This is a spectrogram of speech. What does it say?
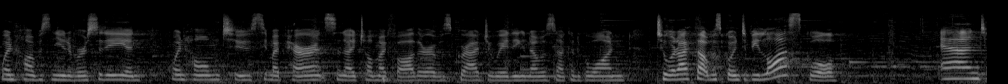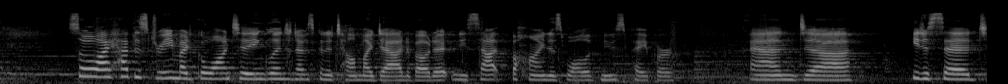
went home, I was in university and went home to see my parents and I told my father I was graduating and I was not going to go on to what I thought was going to be law school. And so I had this dream I'd go on to England and I was going to tell my dad about it and he sat behind his wall of newspaper and uh, he just said,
